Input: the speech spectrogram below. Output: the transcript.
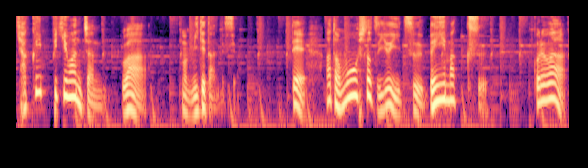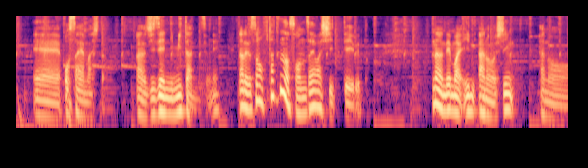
101匹ワンちゃんは、まあ、見てたんですよ。であともう一つ唯一ベイマックスこれは、えー抑えましたあの事前に見たんですよね。なのでその2つの存在は知っていると。なのでまああの新あの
